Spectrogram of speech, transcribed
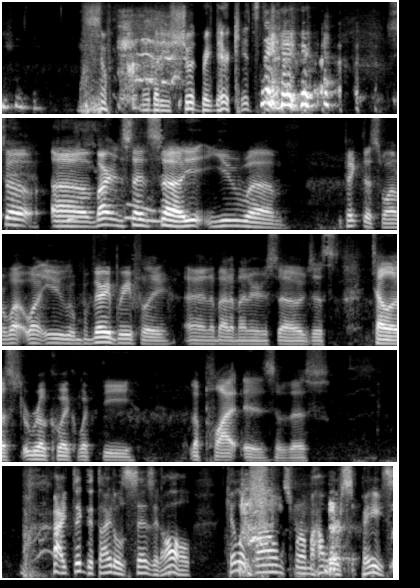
Nobody should bring their kids. To that. So, uh, Martin, since uh, you, you um, picked this one, why, why don't you very briefly, in about a minute or so, just tell us real quick what the the plot is of this? I think the title says it all. Killer clowns from outer space.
